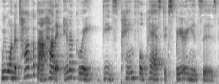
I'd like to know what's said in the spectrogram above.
we want to talk about how to integrate these painful past experiences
